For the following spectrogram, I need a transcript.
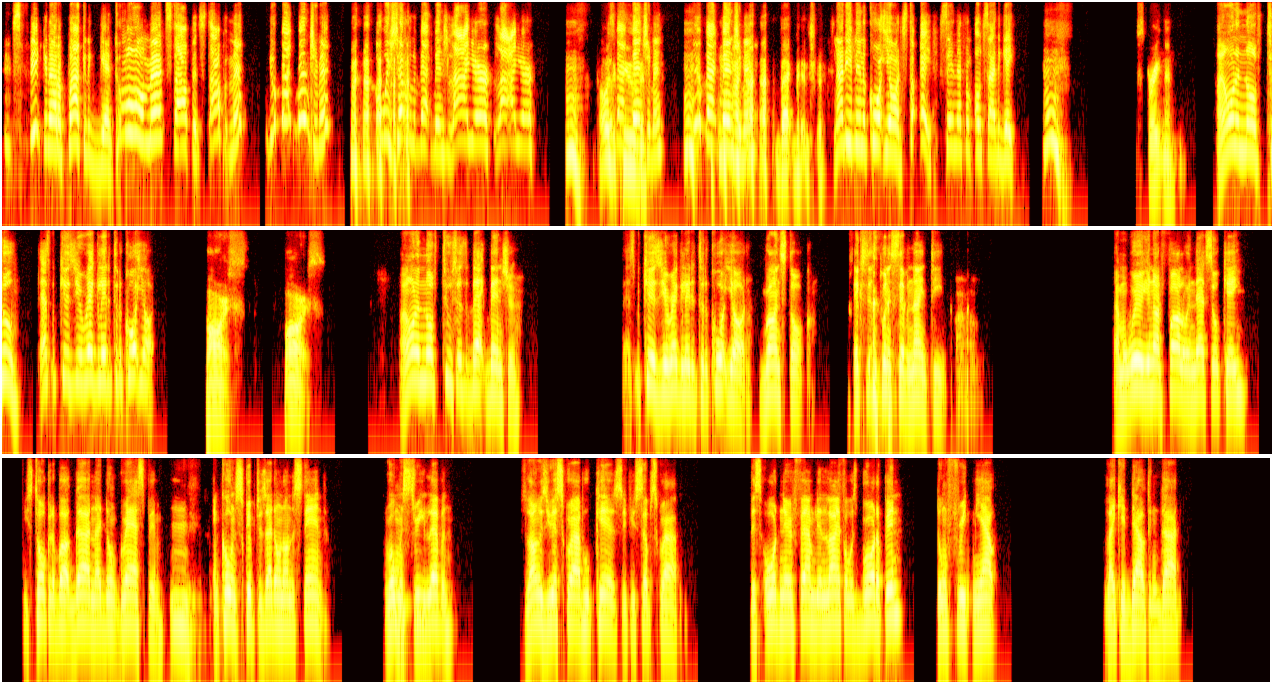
Speaking out of pocket again. Come on, man. Stop it. Stop it, man. You're a backbencher, man. Always shout on the backbench. Liar, liar. Always You're a backbencher, man. Mm. You're a backbencher, man. Backbencher. Not even in the courtyard. Stop. Hey, saying that from outside the gate. Mm. Straightening. I only know of two. That's because you're regulated to the courtyard. Bars. Bars. I only know of two, says the backbencher. That's because you're regulated to the courtyard. Bronze stalk. Exodus 27 19. I'm aware you're not following. That's okay. He's talking about God and I don't grasp him. Mm. And quoting scriptures I don't understand. Romans Mm-mm. 3 11. As long as you ascribe, who cares if you subscribe? This ordinary family and life I was brought up in, don't freak me out. Like you're doubting God.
